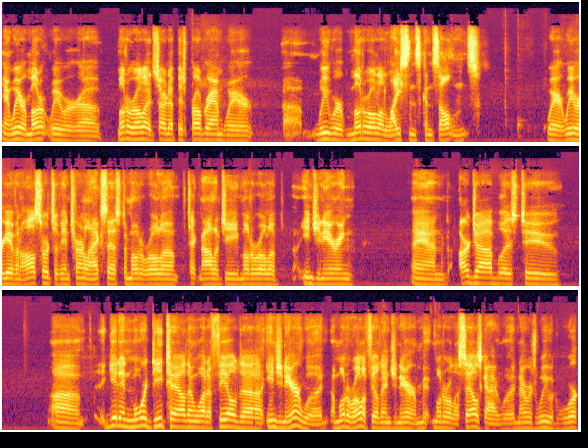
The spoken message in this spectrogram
and we were motor we were uh, Motorola had started up this program where uh, we were Motorola licensed consultants where we were given all sorts of internal access to Motorola technology, Motorola engineering, and our job was to uh, get in more detail than what a field uh, engineer would, a Motorola field engineer or Motorola sales guy would. In other words, we would work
